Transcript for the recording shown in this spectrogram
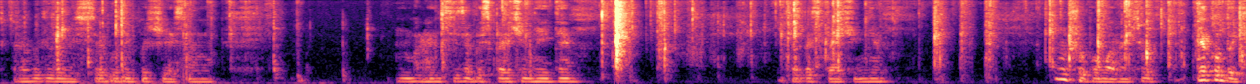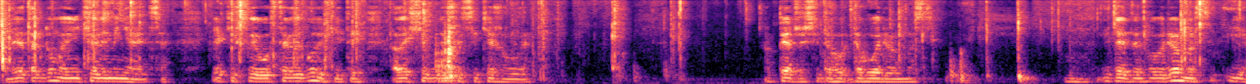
Справедливість, все буде по-чесному. Марганці забезпечення йде. Забезпечення. Ну що по марганцю? Як обично, я так думаю, нічого не міняється. Як ішли обстріли будуть йти, але ще буде щось і тяжеле. Опять же, ще дого- Іде договоренность і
